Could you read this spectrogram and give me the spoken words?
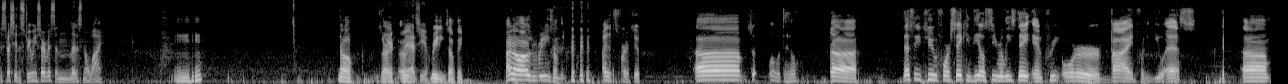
especially the streaming service, and let us know why. Mm-hmm. No, sorry, Yeah, that's you. reading something. I know I was reading something. I just farted too. Um. So, oh, what the hell? Uh, Destiny 2 Forsaken DLC release date and pre-order guide for the U.S. Um.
